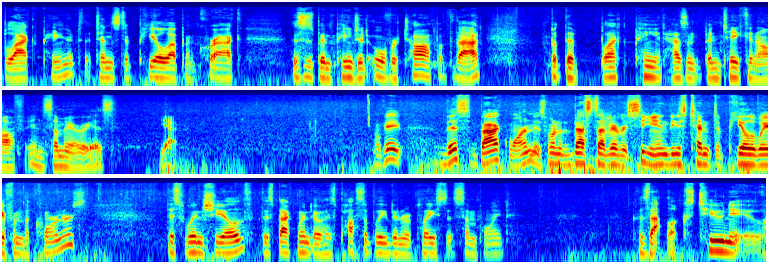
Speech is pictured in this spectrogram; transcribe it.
black paint that tends to peel up and crack. This has been painted over top of that, but the black paint hasn't been taken off in some areas yet. Okay, this back one is one of the best I've ever seen. These tend to peel away from the corners. This windshield, this back window has possibly been replaced at some point because that looks too new.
